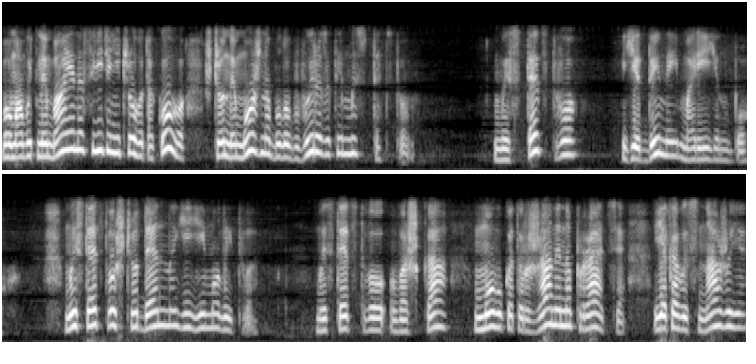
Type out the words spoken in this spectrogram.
бо, мабуть, немає на світі нічого такого, що не можна було б виразити мистецтвом. Мистецтво єдиний Маріїн Бог, мистецтво щоденна її молитва, мистецтво важка мову каторжанина праця, яка виснажує,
